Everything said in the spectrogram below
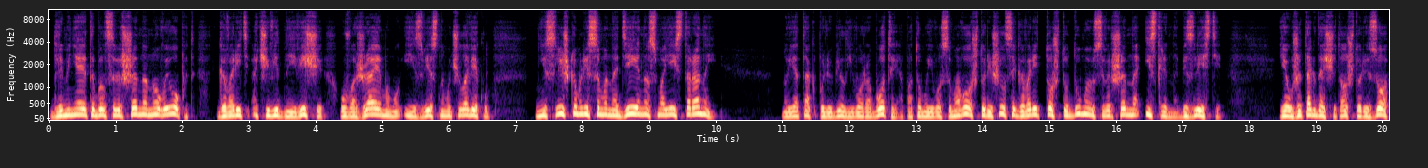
Для меня это был совершенно новый опыт – говорить очевидные вещи уважаемому и известному человеку. Не слишком ли самонадеянно с моей стороны – но я так полюбил его работы, а потом и его самого, что решился говорить то, что думаю, совершенно искренно, без лести. Я уже тогда считал, что Ризо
